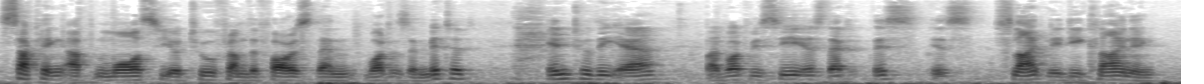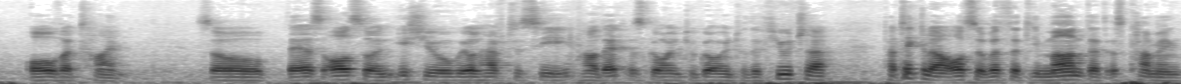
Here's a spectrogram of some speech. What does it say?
sucking up more CO2 from the forest than what is emitted into the air. But what we see is that this is slightly declining over time. So there's also an issue. We'll have to see how that is going to go into the future, particularly also with the demand that is coming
